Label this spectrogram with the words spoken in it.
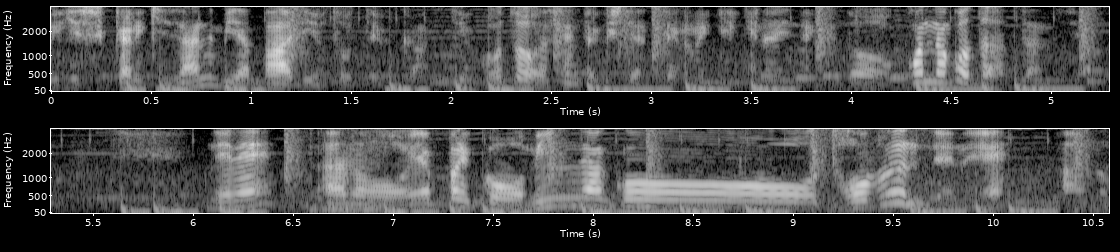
ー、しっかり刻んでバーディーを取っていくかっていうことを選択してやっていかなきゃいけないんだけど、こんなことだったんですよ。でね、あのやっぱりこうみんなこう飛ぶんでねあの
